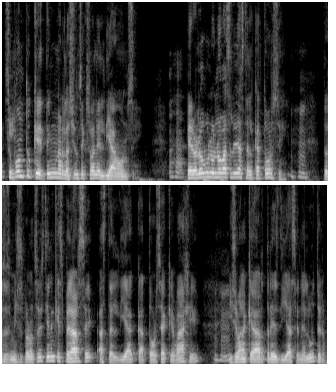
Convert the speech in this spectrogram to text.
Ok. Supón tú que tengo una relación sexual el día 11, Ajá. pero el óvulo no va a salir hasta el 14. ujú, Entonces, mis espermatozoides tienen que esperarse hasta el día 14 a que baje y se van a quedar tres días en el útero.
